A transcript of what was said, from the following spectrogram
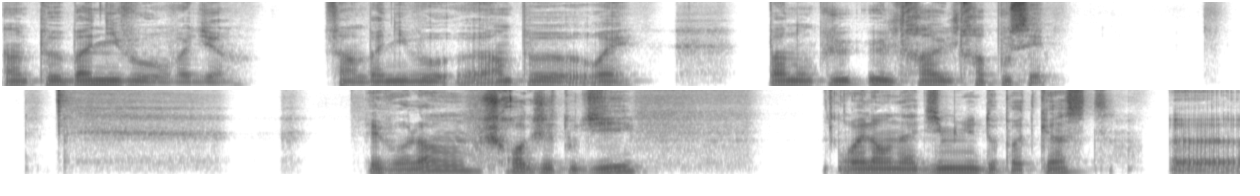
un peu bas niveau, on va dire. Enfin, bas niveau, euh, un peu, ouais, pas non plus ultra, ultra poussé. Et voilà, hein, je crois que j'ai tout dit. Ouais, là, on a 10 minutes de podcast. Euh,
